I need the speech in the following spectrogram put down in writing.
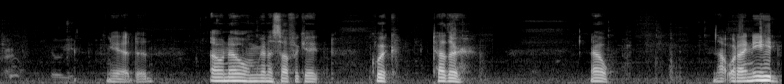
Tried to kill you. Yeah, it did. Oh no, I'm gonna suffocate. Quick, tether. No. Not what I need.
